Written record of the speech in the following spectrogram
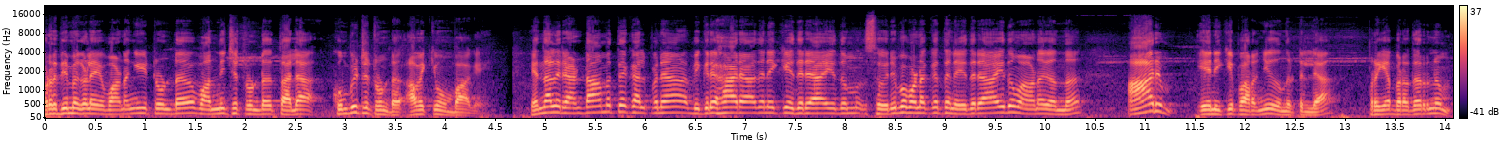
പ്രതിമകളെ വണങ്ങിയിട്ടുണ്ട് വന്നിച്ചിട്ടുണ്ട് തല കുമ്പിട്ടിട്ടുണ്ട് അവയ്ക്ക് മുമ്പാകെ. എന്നാൽ രണ്ടാമത്തെ കൽപ്പന വിഗ്രഹാരാധനയ്ക്കെതിരായതും സ്വരൂപ വണക്കത്തിനെതിരായതുമാണ് എന്ന് ആരും എനിക്ക് പറഞ്ഞു തന്നിട്ടില്ല. പ്രിയ ബ്രദറിനും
